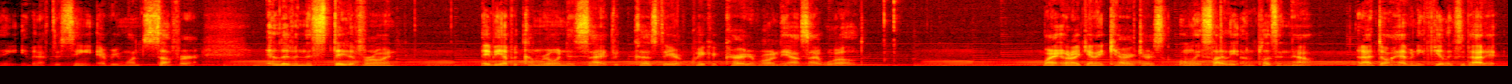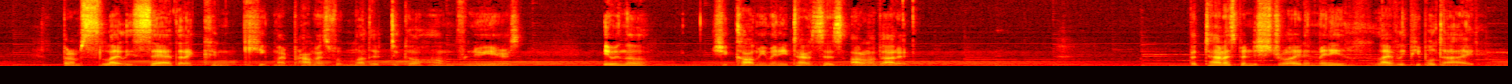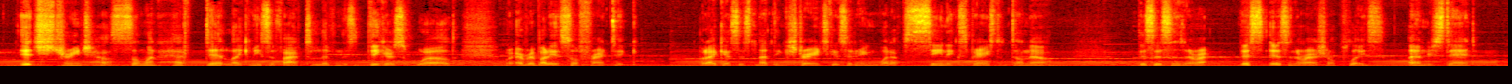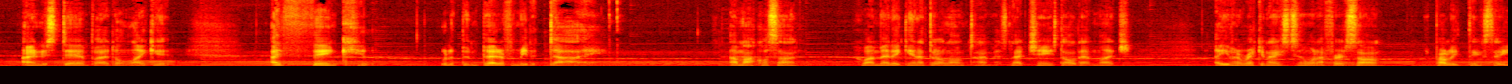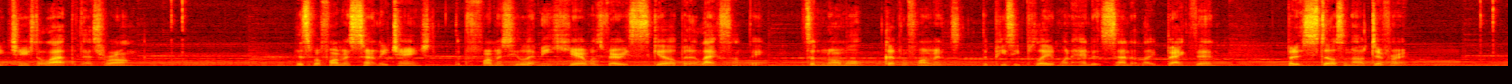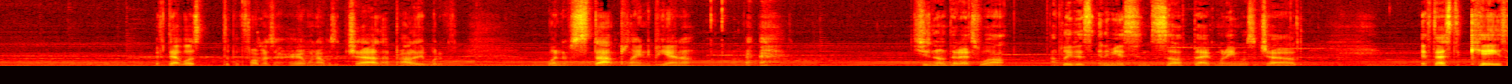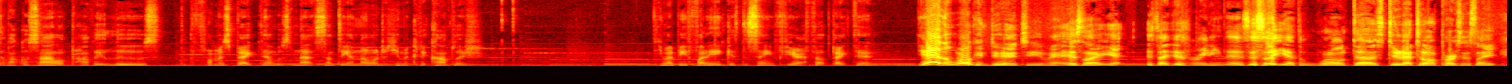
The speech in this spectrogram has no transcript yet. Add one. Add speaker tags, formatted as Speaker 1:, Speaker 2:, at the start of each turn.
Speaker 1: anything even after seeing everyone suffer and live in this state of ruin. Maybe I become ruined inside because the earthquake occurred and ruined the outside world. My inorganic character is only slightly unpleasant now, and I don't have any feelings about it. But I'm slightly sad that I couldn't keep my promise with Mother to go home for New Year's, even though she called me many times since autumn about it. The town has been destroyed and many lively people died. It's strange how someone half dead like me survived to live in this vigorous world where everybody is so frantic. But I guess it's nothing strange considering what I've seen experienced until now. This isn't a this is an irrational place. I understand. I understand, but I don't like it. I think it would have been better for me to die. Amako-san, who I met again after a long time, has not changed all that much. I even recognized him when I first saw him. He probably thinks that he changed a lot, but that's wrong. His performance certainly changed. The performance he let me hear was very skilled, but it lacked something. It's a normal, good performance. The piece he played one-handed sounded like back then, but it's still somehow different. If that was the performance I heard when I was a child, I probably would have wouldn't have stopped playing the piano. you know that as well. I believe this enemy is himself back when he was a child. If that's the case, Amako-san will probably lose. The performance back then was not something a normal human could accomplish. You might be funny against the same fear I felt back then. Yeah, the world can do it to you, man. It's like, yeah, it's like just reading this. It's like, yeah, the world does do that to a person. It's like,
